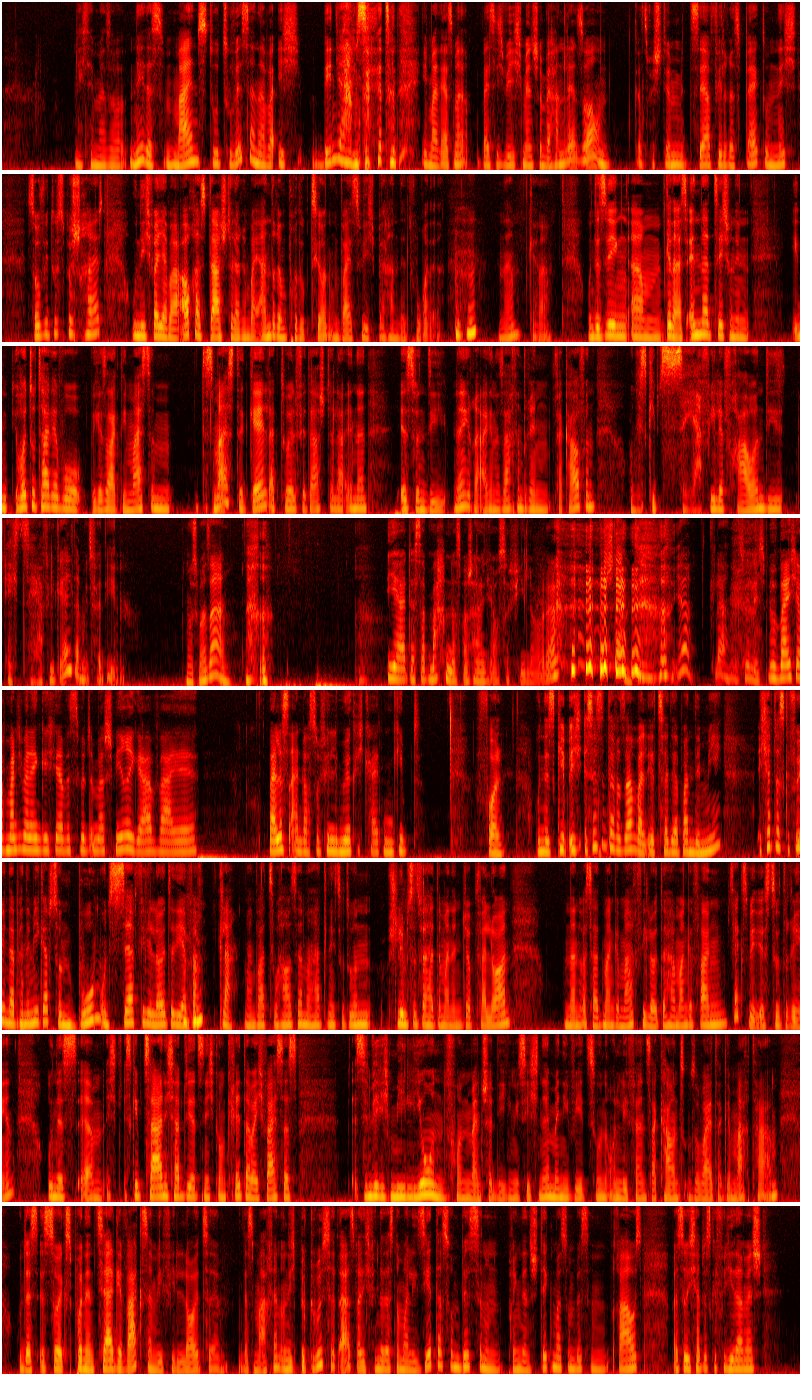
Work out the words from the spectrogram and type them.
Ich denke mir so, nee, das meinst du zu wissen, aber ich bin ja am Set. Und ich meine, erstmal weiß ich, wie ich Menschen behandle, so und ganz bestimmt mit sehr viel Respekt und nicht so, wie du es beschreibst. Und ich war ja aber auch als Darstellerin bei anderen Produktionen und weiß, wie ich behandelt wurde. Mhm. Ne? Genau. Und deswegen, ähm, genau, es ändert sich und in, in, heutzutage, wo, wie gesagt, die meisten, das meiste Geld aktuell für DarstellerInnen ist, wenn die ne, ihre eigenen Sachen drin verkaufen. Und es gibt sehr viele Frauen, die echt sehr viel Geld damit verdienen. Muss man sagen. Ja, deshalb machen das wahrscheinlich auch so viele, oder? Stimmt. ja, klar, natürlich. Wobei ich auch manchmal denke, ich glaube, es wird immer schwieriger, weil, weil es einfach so viele Möglichkeiten gibt. Voll. Und es gibt, ich, es ist interessant, weil jetzt seit der Pandemie, ich habe das Gefühl, in der Pandemie gab es so einen Boom und sehr viele Leute, die einfach, mhm. klar, man war zu Hause, man hatte nichts zu tun, schlimmstens hatte man den Job verloren. Und dann, was hat man gemacht? Viele Leute haben angefangen, Sexvideos zu drehen. Und es, ähm, ich, es gibt Zahlen, ich habe die jetzt nicht konkret, aber ich weiß, dass es sind wirklich Millionen von Menschen, die irgendwie sich ne, ManyVids und OnlyFans-Accounts und so weiter gemacht haben. Und das ist so exponentiell gewachsen, wie viele Leute das machen. Und ich begrüße das, weil ich finde, das normalisiert das so ein bisschen und bringt den Stigma so ein bisschen raus. Weißt du, ich habe das Gefühl, jeder Mensch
